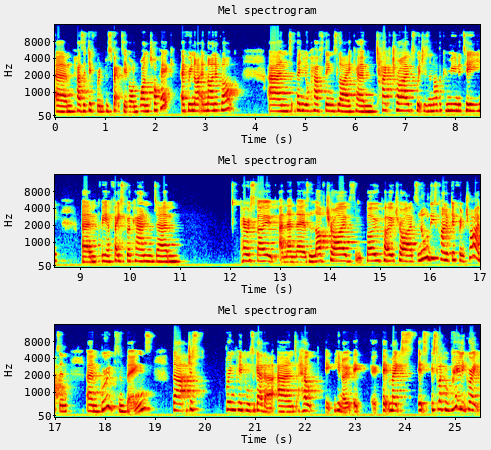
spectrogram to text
um, has a different perspective on one topic every night at nine o'clock. And then you'll have things like um, Tag Tribes, which is another community um, via Facebook and um, Periscope. And then there's Love Tribes and Bopo Tribes and all these kind of different tribes and um, groups and things that just bring people together and help you know it, it, it makes it's it's like a really great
